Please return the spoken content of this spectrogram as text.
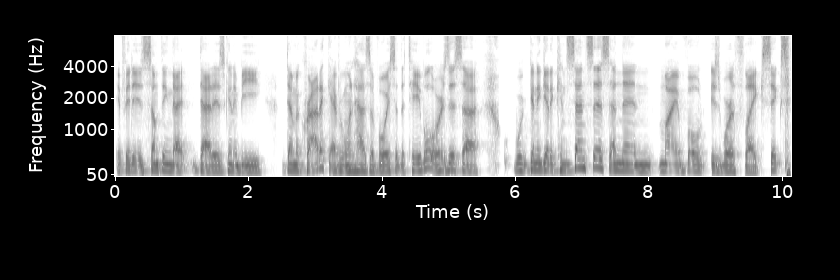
if it is something that that is going to be democratic everyone has a voice at the table or is this a we're going to get a consensus and then my vote is worth like six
